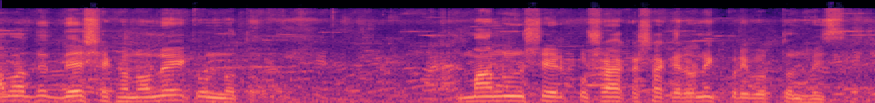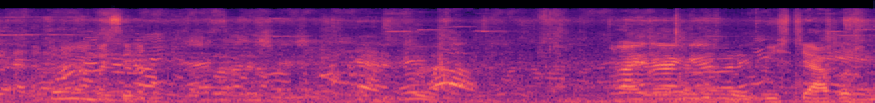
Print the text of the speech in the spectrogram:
আমাদের দেশ এখন অনেক উন্নত। মানুষের পোশাক আশাকের অনেক পরিবর্তন হয়েছে। আকর্ষণ।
